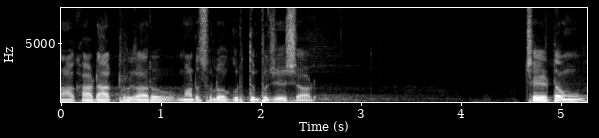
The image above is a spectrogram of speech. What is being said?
నాకు ఆ డాక్టర్ గారు మనసులో గుర్తింపు చేశాడు. చేయటం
